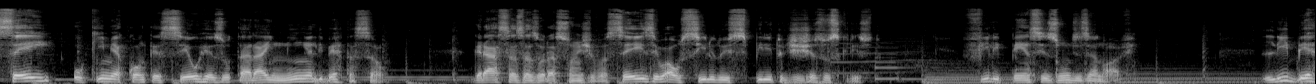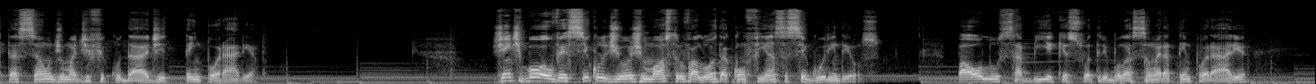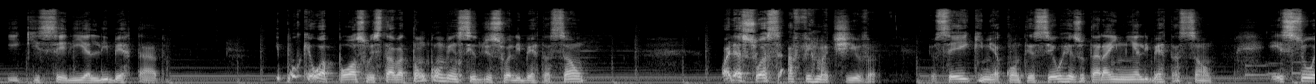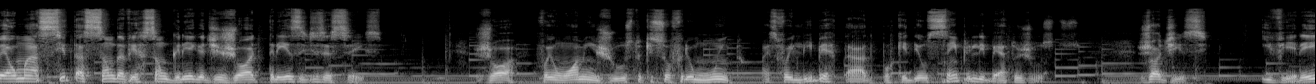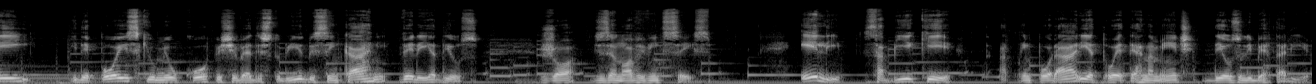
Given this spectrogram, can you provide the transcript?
Sei o que me aconteceu resultará em minha libertação, graças às orações de vocês e o auxílio do Espírito de Jesus Cristo. Filipenses 1,19 Libertação de uma dificuldade temporária. Gente boa, o versículo de hoje mostra o valor da confiança segura em Deus. Paulo sabia que a sua tribulação era temporária e que seria libertado. E por que o apóstolo estava tão convencido de sua libertação? Olha a sua afirmativa. Eu sei que me aconteceu resultará em minha libertação. Isso é uma citação da versão grega de Jó 13,16. Jó foi um homem justo que sofreu muito mas foi libertado, porque Deus sempre liberta os justos. Jó disse: E verei, e depois que o meu corpo estiver destruído e sem carne, verei a Deus. Jó 19, 26. Ele sabia que, temporária ou eternamente, Deus o libertaria.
